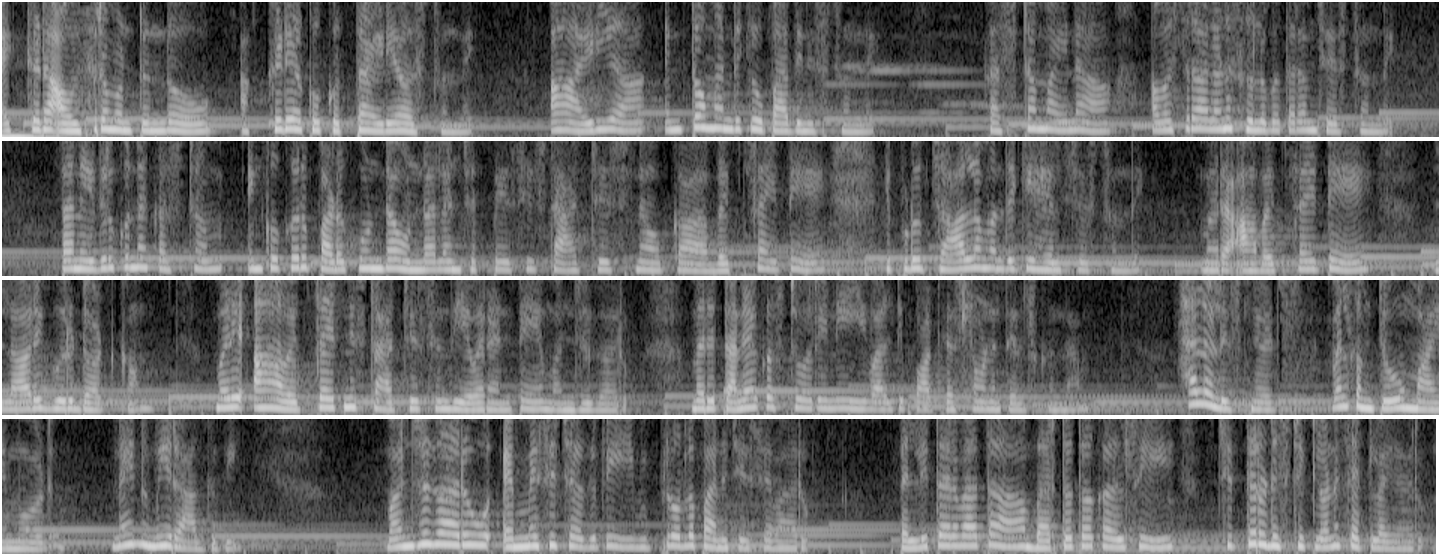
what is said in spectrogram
ఎక్కడ అవసరం ఉంటుందో అక్కడే ఒక కొత్త ఐడియా వస్తుంది. ఆ ఐడియా ఎంతోమందికి ఉపాధినిస్తుంది. కష్టమైన అవసరాలను సులభతరం చేస్తుంది. తను ఎదుర్కొన్న కష్టం ఇంకొకరు పడకుండా ఉండాలని చెప్పేసి స్టార్ట్ చేసిన ఒక వెబ్సైటే ఇప్పుడు చాలామందికి హెల్ప్ చేస్తుంది. మరి ఆ వెబ్సైటే లారీగురు డాట్ కామ్. మరి ఆ వెబ్సైట్ని స్టార్ట్ చేసింది ఎవరంటే మంజు గారు. మరి తన యొక్క స్టోరీని ఇవాళ పాడ్కాస్ట్లో మనం తెలుసుకుందాం. Hello listeners welcome to my mood. నేను మీ రాఘవి. మంజు గారు ఎంఎస్సి చదివి విప్రోలో పనిచేసేవారు. పెళ్ళి తర్వాత భర్తతో కలిసి చిత్తూరు డిస్టిక్లోనే సెటిల్ అయ్యారు.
